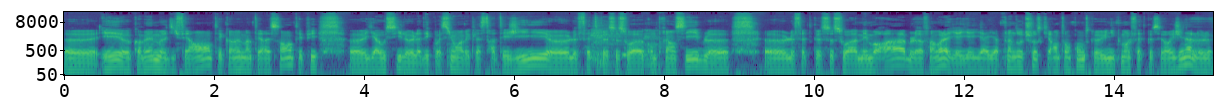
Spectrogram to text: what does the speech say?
est quand même différente et quand même intéressante. Et puis il y a aussi l'adéquation avec la stratégie, le fait que que ce soit compréhensible, euh, euh, le fait que ce soit mémorable. Enfin voilà, il y a, y, a, y a, plein d'autres choses qui rentrent en compte que uniquement le fait que c'est original. Le,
